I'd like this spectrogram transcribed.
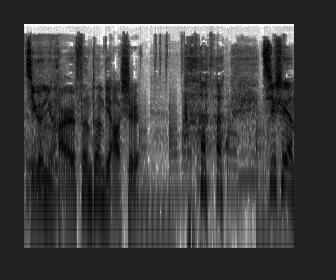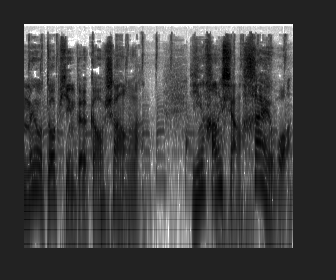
几个女孩纷纷表示，哈哈，其实也没有多品德高尚了。银行想害我，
